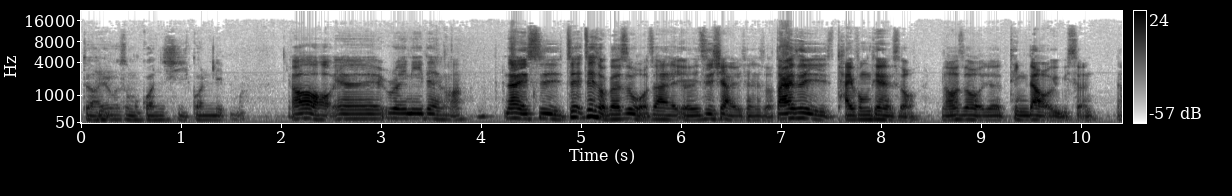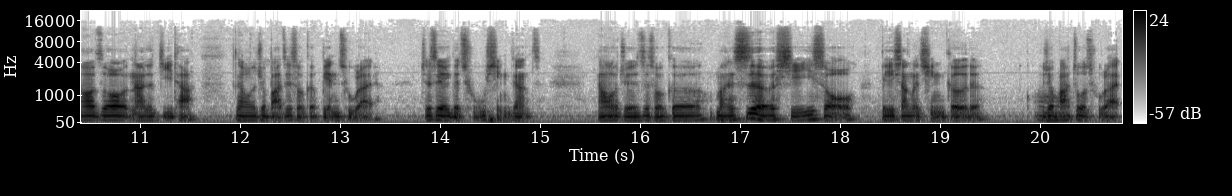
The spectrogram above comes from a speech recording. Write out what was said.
对啊，有什么关系关联吗？然后因为 Rainy Day 嘛，那一次这这首歌是我在有一次下雨天的时候，大概是台风天的时候，然后之后我就听到雨声，然后之后拿着吉他，然后就把这首歌编出来，就是有一个雏形这样子。然后我觉得这首歌蛮适合写一首悲伤的情歌的，我就把它做出来了。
